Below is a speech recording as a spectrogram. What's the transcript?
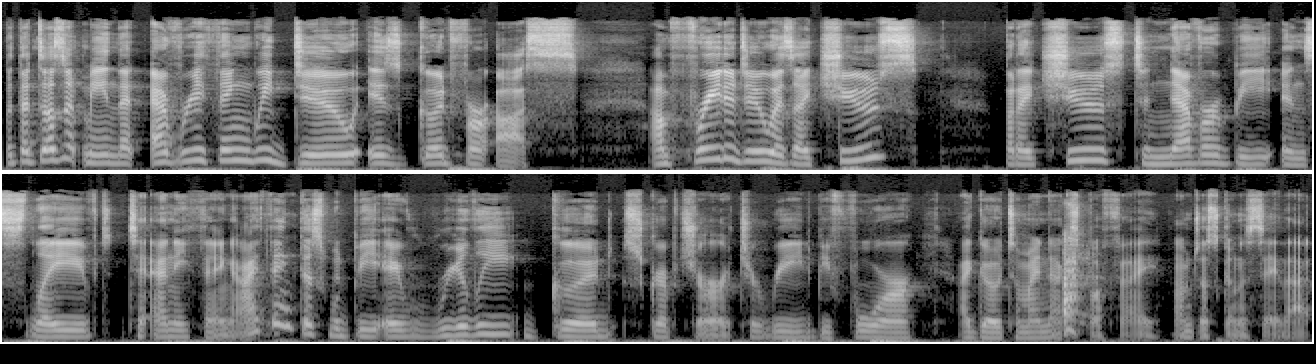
but that doesn't mean that everything we do is good for us. I'm free to do as i choose but I choose to never be enslaved to anything. I think this would be a really good scripture to read before I go to my next buffet. I'm just going to say that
